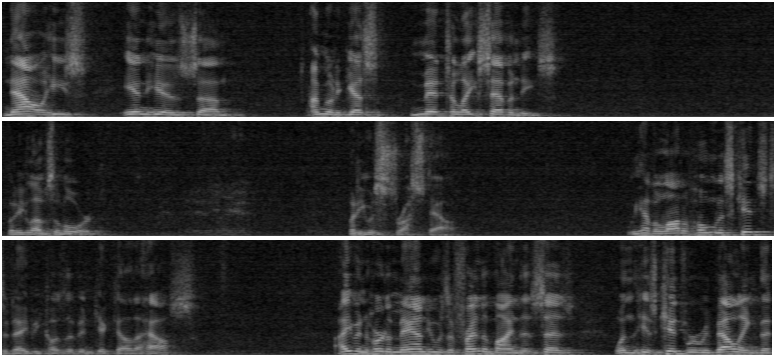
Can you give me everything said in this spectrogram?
now he's in his, um, I'm going to guess, mid to late 70s. But he loves the Lord. But he was thrust out. We have a lot of homeless kids today because they've been kicked out of the house. I even heard a man who was a friend of mine that says when his kids were rebelling that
